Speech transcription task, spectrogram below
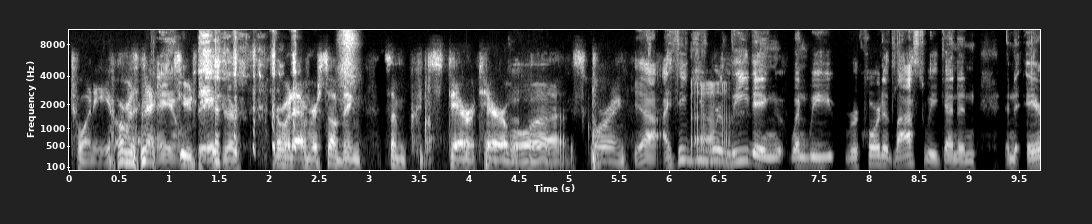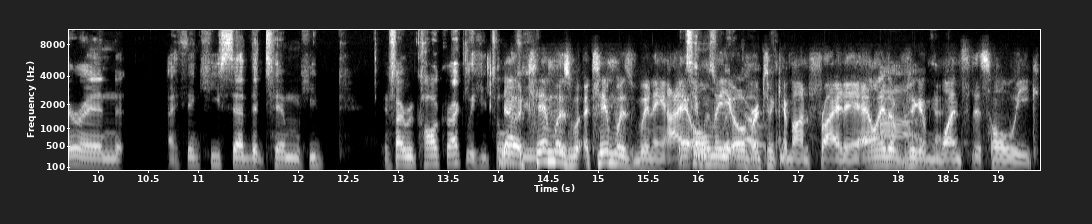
20 over the next Damn. two days or, or whatever something some ter- terrible uh-huh. uh, scoring yeah i think you uh, were leading when we recorded last weekend and and aaron I think he said that Tim he if I recall correctly, he told no. you, Tim was Tim was winning. I only overtook oh, okay. him on Friday. I only ah, overtook him okay. once this whole week,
